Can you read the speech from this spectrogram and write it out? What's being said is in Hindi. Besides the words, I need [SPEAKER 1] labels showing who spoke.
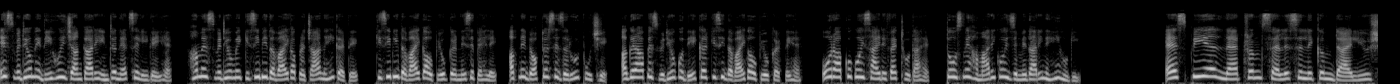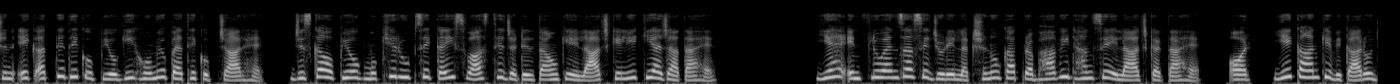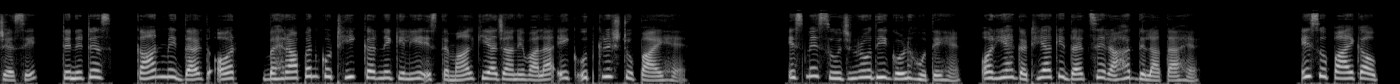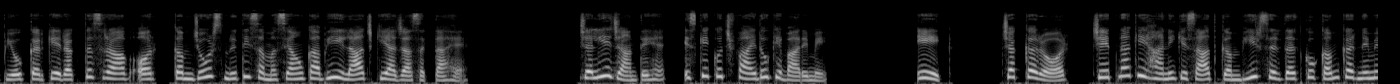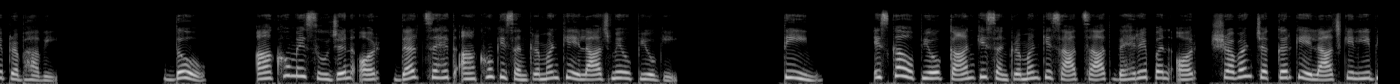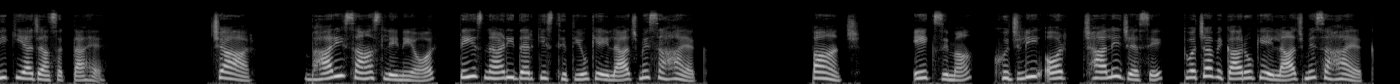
[SPEAKER 1] इस वीडियो में दी हुई जानकारी इंटरनेट से ली गई है। हम इस वीडियो में किसी भी दवाई का प्रचार नहीं करते। किसी भी दवाई का उपयोग करने से पहले अपने डॉक्टर से ज़रूर पूछे। अगर आप इस वीडियो को देखकर किसी दवाई का उपयोग करते हैं और आपको कोई साइड इफ़ेक्ट होता है तो उसमें हमारी कोई ज़िम्मेदारी नहीं होगी। एसपीएल नेट्रम सेलिसिलिकम डाइल्यूशन एक अत्यधिक उपयोगी होम्योपैथिक उपचार है, जिसका उपयोग मुख्य रूप से कई स्वास्थ्य जटिलताओं के इलाज के लिए किया जाता है। यह इन्फ्लुएंजा से जुड़े लक्षणों का प्रभावी ढंग से इलाज करता है, और ये कान के विकारों जैसे टिनिटस कान में दर्द और बहरापन को ठीक करने के लिए इस्तेमाल किया जाने वाला एक उत्कृष्ट उपाय है। इसमें सूजनरोधी गुण होते हैं और यह गठिया के दर्द से राहत दिलाता है। इस उपाय का उपयोग करके रक्तस्राव और कमज़ोर स्मृति समस्याओं का भी इलाज किया जा सकता है। चलिए जानते हैं इसके कुछ फायदों के बारे में। एक, चक्कर और चेतना की हानि के साथ गंभीर सिरदर्द को कम करने में प्रभावी। दो आँखों में सूजन और दर्द सहित आँखों के संक्रमण के इलाज में उपयोगी। तीन, इसका उपयोग कान के संक्रमण के साथ साथ बहरेपन और श्रवण चक्कर के इलाज के लिए भी किया जा सकता है। चार, भारी सांस लेने और तेज नाड़ी दर की स्थितियों के इलाज में सहायक। पाँच, एक जिमा, खुजली और छाले जैसे त्वचा विकारों के इलाज में सहायक।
